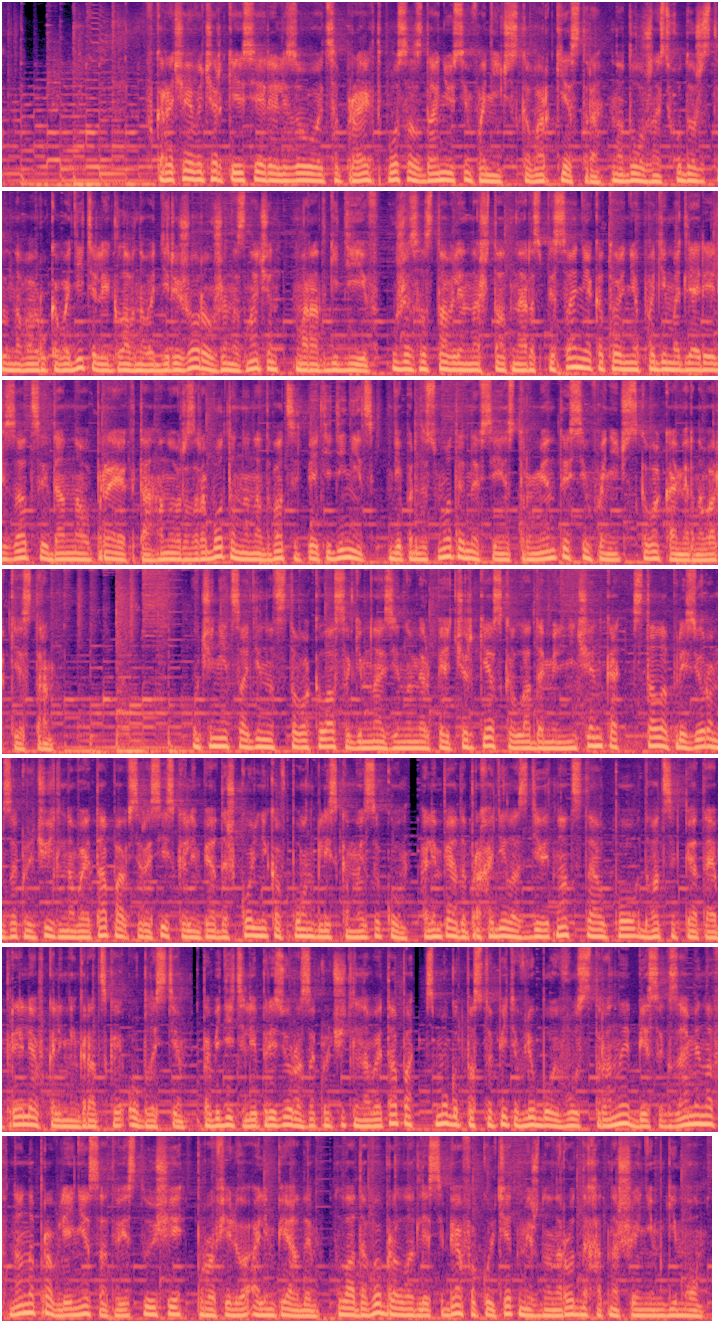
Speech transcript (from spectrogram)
Карачаево-Черкесии реализовывается проект по созданию симфонического оркестра. На должность художественного руководителя и главного дирижера уже назначен Марат Гидиев. Уже составлено штатное расписание, которое необходимо для реализации данного проекта. Оно разработано на 25 единиц, где предусмотрены все инструменты симфонического камерного оркестра. Ученица 11 класса гимназии номер 5 Черкеска Лада Мельниченко стала призером заключительного этапа Всероссийской Олимпиады школьников по английскому языку. Олимпиада проходила с 19 по 25 апреля в Калининградской области. Победители и призеры заключительного этапа смогут поступить в любой вуз страны без экзаменов на направление, соответствующее профилю Олимпиады. Лада выбрала для себя факультет международных отношений МГИМО.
